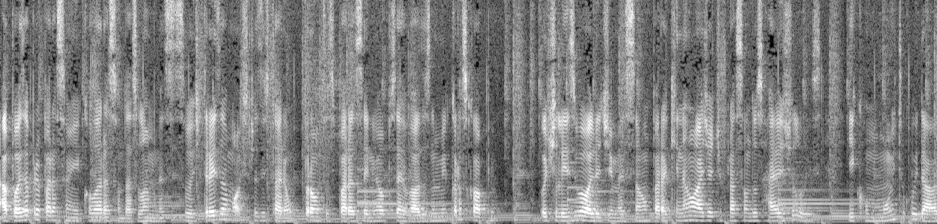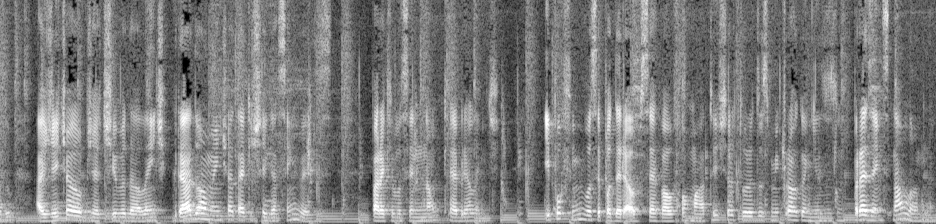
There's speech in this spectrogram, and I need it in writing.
Após a preparação e coloração das lâminas, suas três amostras estarão prontas para serem observadas no microscópio. Utilize o óleo de imersão para que não haja difração dos raios de luz e, com muito cuidado, ajeite a objetiva da lente gradualmente até que chegue a 100 vezes, para que você não quebre a lente. E por fim, você poderá observar o formato e estrutura dos micro-organismos presentes na lâmina,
